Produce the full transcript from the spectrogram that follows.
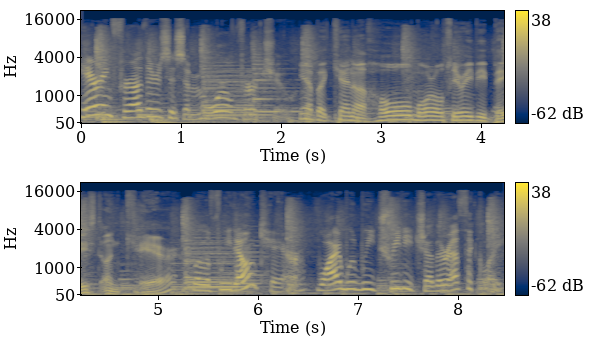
Caring for others is a moral virtue. Yeah, but can a whole moral theory be based on care? Well, if we don't care, why would we treat each other ethically?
